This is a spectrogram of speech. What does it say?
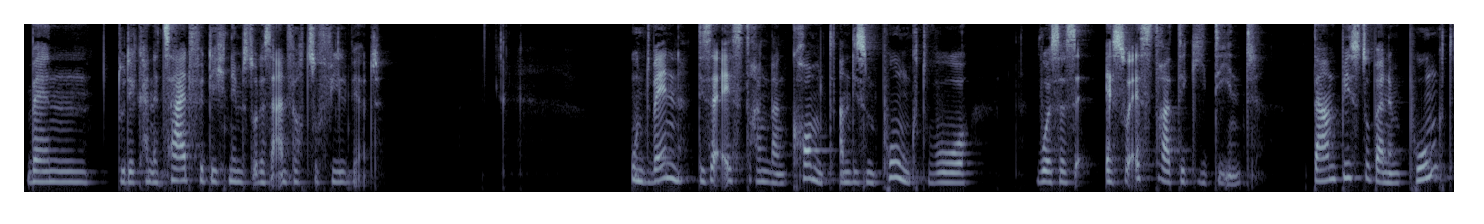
Wenn du dir keine Zeit für dich nimmst oder es einfach zu viel wird. Und wenn dieser Essdrang dann kommt an diesem Punkt, wo, wo es als SOS-Strategie dient, dann bist du bei einem Punkt,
